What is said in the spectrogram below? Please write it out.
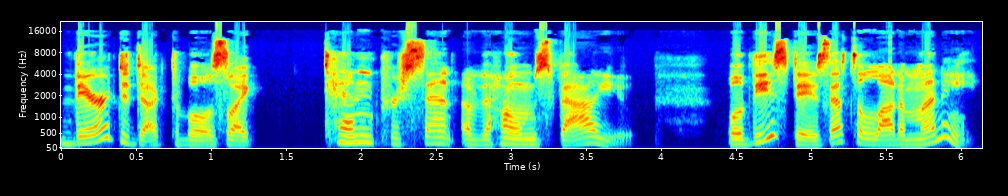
their deductible is like 10% of the home's value. Well, these days, that's a lot of money.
